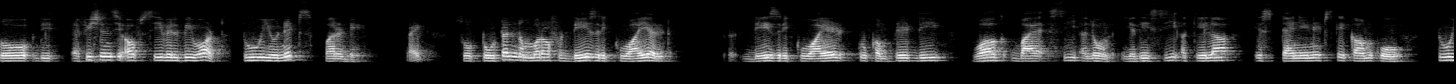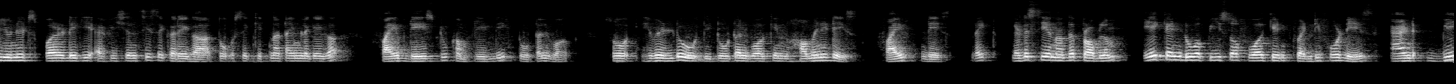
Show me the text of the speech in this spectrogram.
so the efficiency of C will be what two units per day right so total number of days required days required to complete the work by C alone यदि सी अकेला इस टेन यूनिट्स के काम को टू यूनिट्स पर डे की एफिशिएंसी से करेगा तो उसे कितना टाइम लगेगा? Five days to complete the total work so he will do the total work in how many days five days. Right let us see another problem a can do a piece of work in 24 days and b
